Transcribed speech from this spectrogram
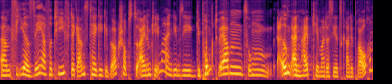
ähm, vier sehr vertiefte ganztägige Workshops zu einem Thema, in dem sie gepumpt werden zum irgendeinem Hype-Thema, das sie jetzt gerade brauchen.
